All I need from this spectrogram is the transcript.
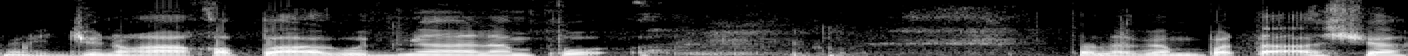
Medyo nakakapagod nga lang po. Talagang pataas siya.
